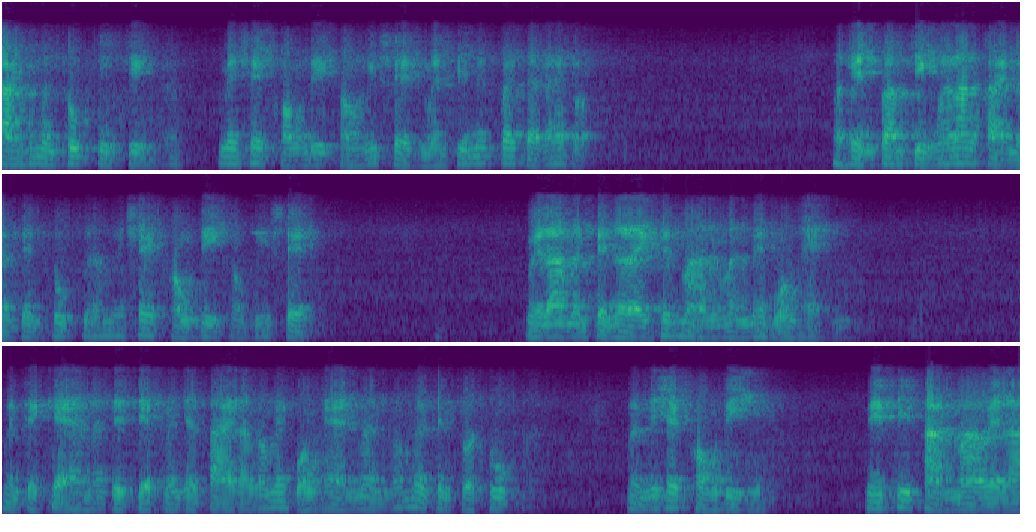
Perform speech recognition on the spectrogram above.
กายที่มันทุกข์จริงๆนะไม่ใช่ของดีของพิเศษเหมือนที่นึกไว้แต่แรกหรอกมาเห็นความจริงว่าร่างกายมันเป็นทุกข์นะไม่ใช่ของดีของพิเศษ เวลามันเป็นอะไรขึ้นมามันไม่หวงแหน มันจะแก่มันจะเจ็บมันจะตายเราก็ไม่หวงแหนมันเพราะมันเป็นตัวทุกข์ มันไม่ใช่ของดี นี่ที่ผ่านมาเวลา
